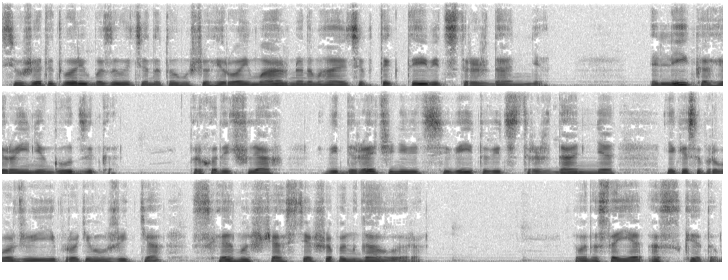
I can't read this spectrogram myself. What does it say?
Сюжети творів базуються на тому, що герой марно намагається втекти від страждання. Ліка, героїня Гудзика, проходить шлях відречення від світу, від страждання, яке супроводжує її протягом життя, схема щастя Шопенгауера. Вона стає аскетом,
